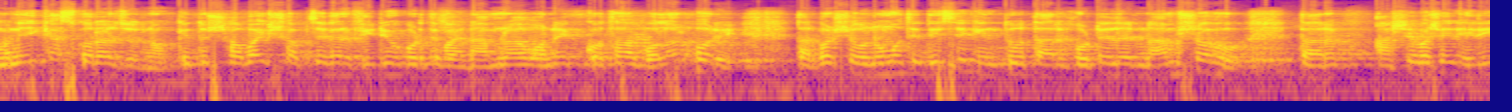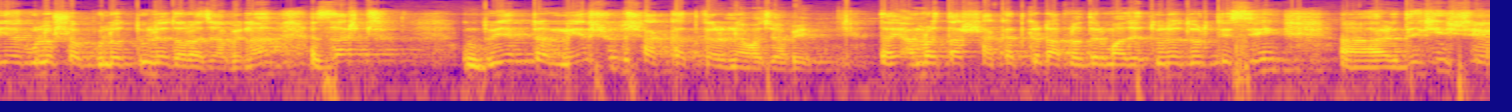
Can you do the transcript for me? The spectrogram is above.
মানে এই কাজ করার জন্য। কিন্তু সবাই সব জায়গায় ভিডিও করতে পারে না। আমরা অনেক কথা বলার পরে তারপর সে অনুমতি দিছে কিন্তু তার হোটেলের নাম সহ তার আশেপাশের এরিয়াগুলো সবগুলো তুলে ধরা যাবে না। জাস্ট দুই একটা মেয়ের শুধু সাক্ষাৎকার নেওয়া যাবে। তাই আমরা তার সাক্ষাৎকার আপনাদের মাঝে তুলে ধরতেছি। আর দেখি সে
